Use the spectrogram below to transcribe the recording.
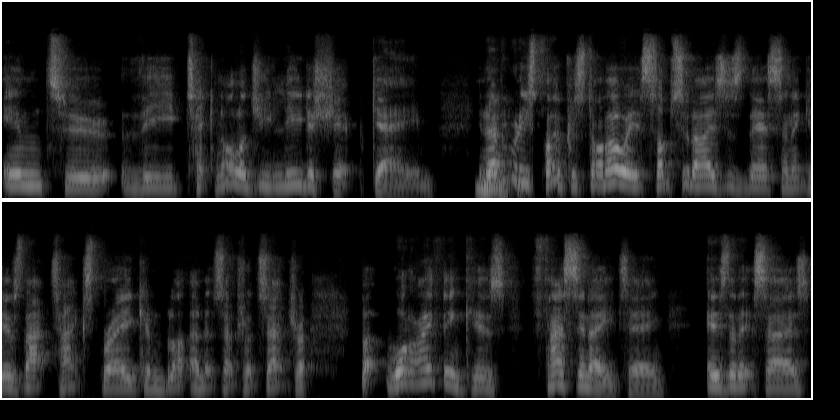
into the technology leadership game. You know, yeah. everybody's focused on, oh, it subsidizes this and it gives that tax break and, and et cetera, et cetera. But what I think is fascinating is that it says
